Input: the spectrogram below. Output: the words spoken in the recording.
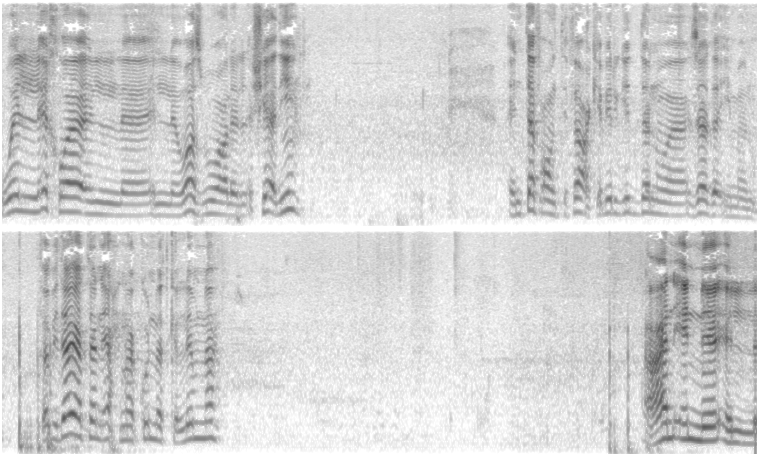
والإخوة ال- اللي واظبوا على الأشياء دي انتفعوا انتفاع كبير جدا وزاد إيمانهم. فبداية إحنا كنا اتكلمنا عن إن ال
